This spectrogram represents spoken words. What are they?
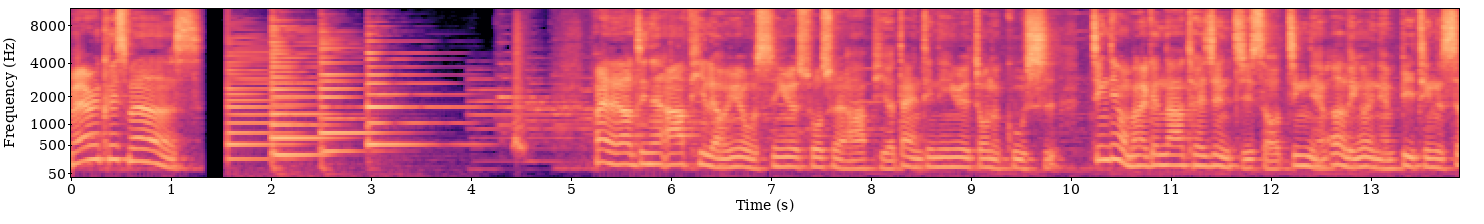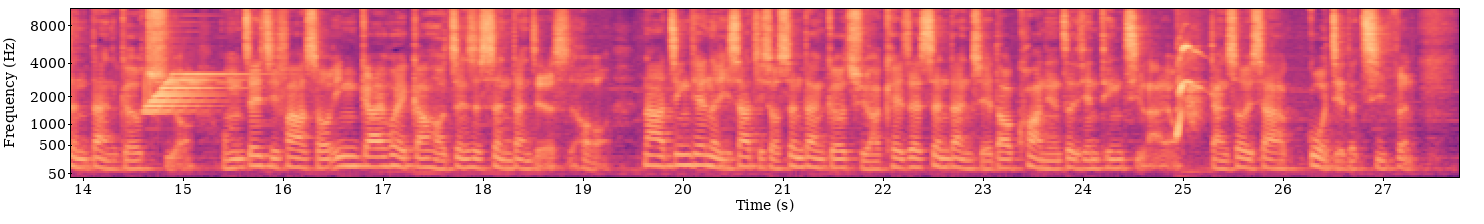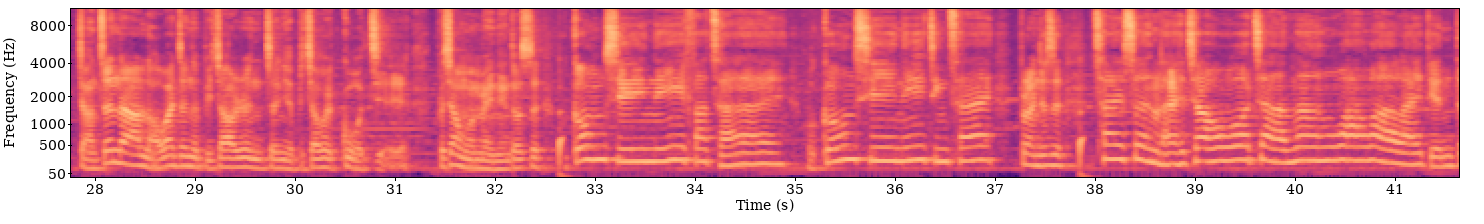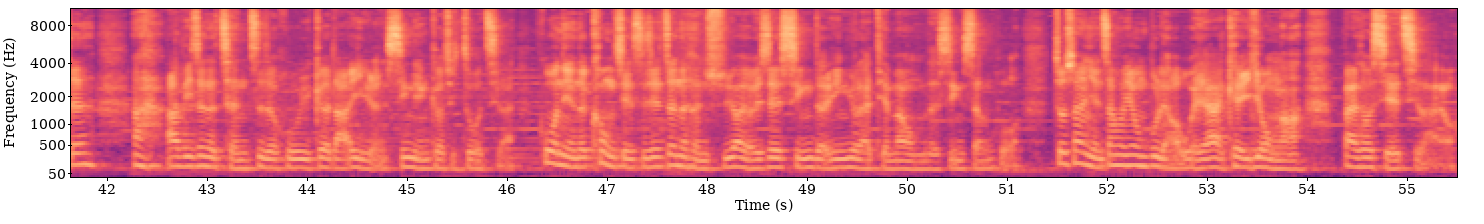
Merry Christmas！欢迎来到今天阿 P 聊音乐，我是音乐说书人阿 P，带你听听音乐中的故事。今天我们来跟大家推荐几首今年二零二零年必听的圣诞歌曲哦。我们这一集发的时候，应该会刚好正是圣诞节的时候。那今天的以下几首圣诞歌曲啊，可以在圣诞节到跨年这几天听起来哦，感受一下过节的气氛。讲真的啊，老外真的比较认真，也比较会过节耶，不像我们每年都是恭喜你发财，我恭喜你精彩，不然就是财神来敲我家门，娃娃来点灯啊。阿 P 真的诚挚的呼吁各大艺人新年歌曲做起来，过年的空闲时间真的很需要有一些新的音乐来填满我们的新生活，就算演唱会用不了，我也还可以用啊，拜托写起来哦。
